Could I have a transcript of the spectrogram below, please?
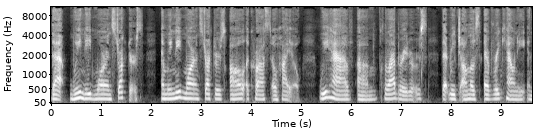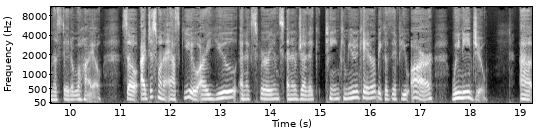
that we need more instructors, and we need more instructors all across Ohio. We have um, collaborators that reach almost every county in the state of Ohio. So I just want to ask you, are you an experienced, energetic teen communicator? Because if you are, we need you. Uh,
